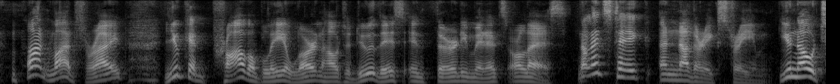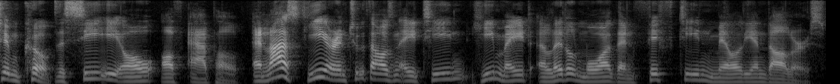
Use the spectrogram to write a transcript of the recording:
Not much right? You can probably learn how to do this in 30 minutes or less. Now let's take another extreme. You know tim cook the ceo of apple. And last year in 2018 he made a little more than 15 million dollars.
